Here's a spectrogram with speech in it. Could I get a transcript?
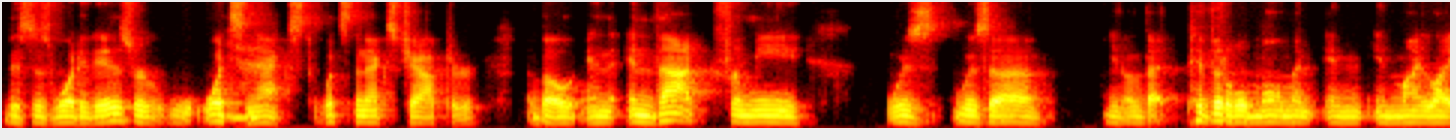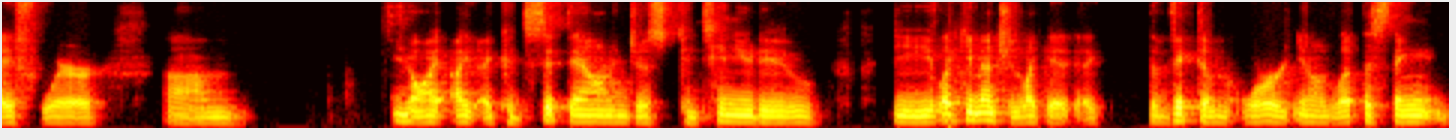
this is what it is, or what's yeah. next? What's the next chapter about? And and that for me was was a you know that pivotal moment in in my life where um, you know I, I, I could sit down and just continue to be like you mentioned like a, a, the victim or you know let this thing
